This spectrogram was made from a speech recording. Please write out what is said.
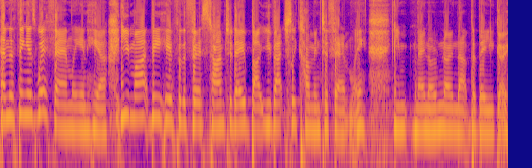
And the thing is, we're family in here. You might be here for the first time today, but you've actually come into family. You may not have known that, but there you go.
